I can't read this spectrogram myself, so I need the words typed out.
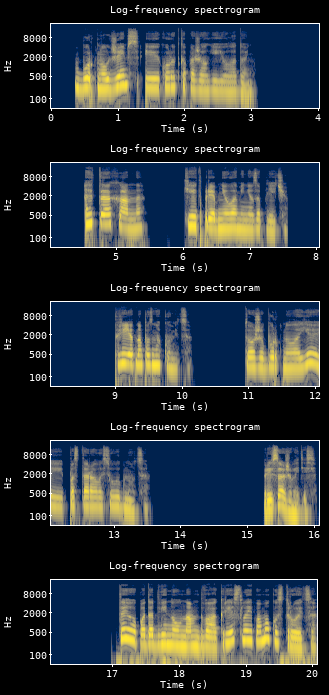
— буркнул Джеймс и коротко пожал ее ладонь. «Это Ханна», — Кейт приобняла меня за плечи. «Приятно познакомиться». Тоже буркнула я и постаралась улыбнуться. «Присаживайтесь». Тео пододвинул нам два кресла и помог устроиться,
